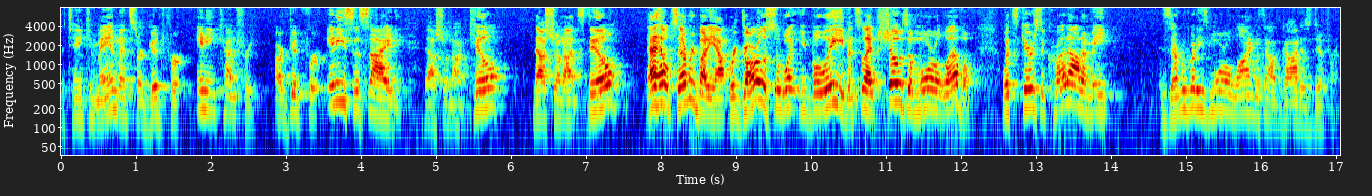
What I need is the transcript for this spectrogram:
The Ten Commandments are good for any country, are good for any society. Thou shalt not kill, thou shalt not steal. That helps everybody out, regardless of what you believe. And so that shows a moral level. What scares the crud out of me is everybody's moral line without God is different.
